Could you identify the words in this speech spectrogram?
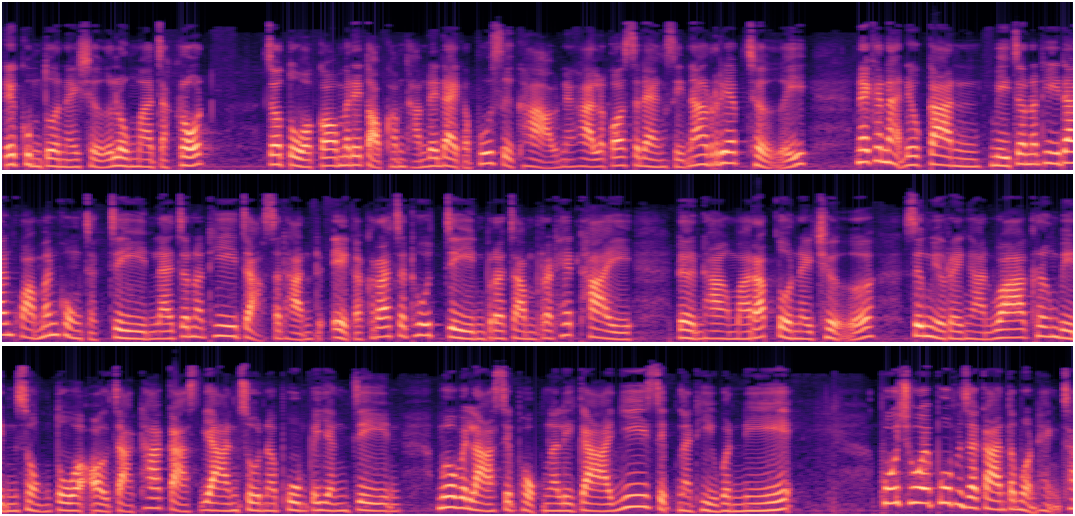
ได้คุมตัวนายเฉอลงมาจากรถ เจ้าตัวก็ไม่ได้ตอบคำถามใดๆกับผู้สื่อข่าวนะคะ แล้วก็แสดงสีหน้าเรียบเฉย ในขณะเดียวกันมีเจ้าหน้าที่ด้านความมั่นคงจากจีน และเจ้าหน้าที่จากสถานเอกอัครราชทูตจีนประจำประเทศไทย เดินทางมารับตัวนายเฉอ ซึ่งมีรายงานว่าเครื่องบินส่งตัวออกจากท่าอากาศยานสุวรรณภูมิไปยังจีน เมื่อเวลา 16นาฬิกา20 นาทีวันนี้ ผู้ช่วยผู้บัญชาการตำรวจแห่งช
